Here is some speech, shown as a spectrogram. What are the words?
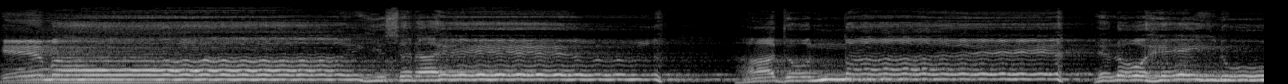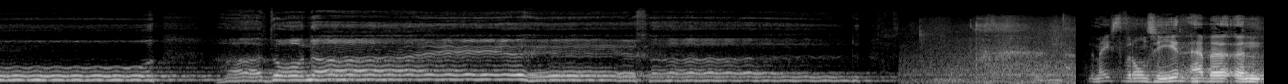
De meesten van ons hier hebben een,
